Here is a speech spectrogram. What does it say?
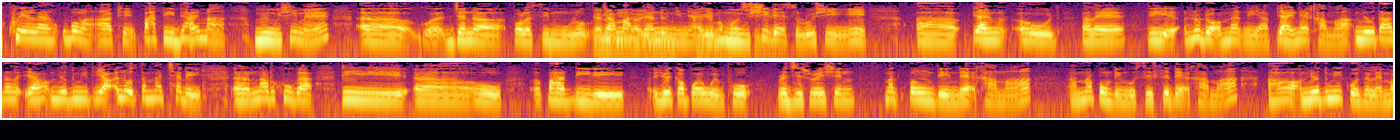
အခွင့်အလမ်း ဥပမာအားဖြင့် ပါတီတိုင်းမှာ မူ ရှိမယ်အဲ gender policy မူလို့ကျမတန်းတူညီများရေးမူ ရှိတယ်ဆိုလို့ရှိရင်အာပြိုင်ဟိုဗာလဲဒီလွတ်တော်အမတ်နေရပြိုင်တဲ့အခါမှာ အမျိုးသားရောအမျိုးသမီးတယောက် အဲ့လို သတ်မှတ်ချက်တွေအဲနောက်တစ်ခုကဒီအဲဟို ပါတီတွေ ရွေးကောက်ပွဲဝင်ဖို့ registration မှတ်ပုံတင်တဲ့အခါမှာ မှတ်ပုံတင်ကိုစီစစ်တဲ့အခါမှာ အမျိုးသမီးကိုယ်စားလှယ် မ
